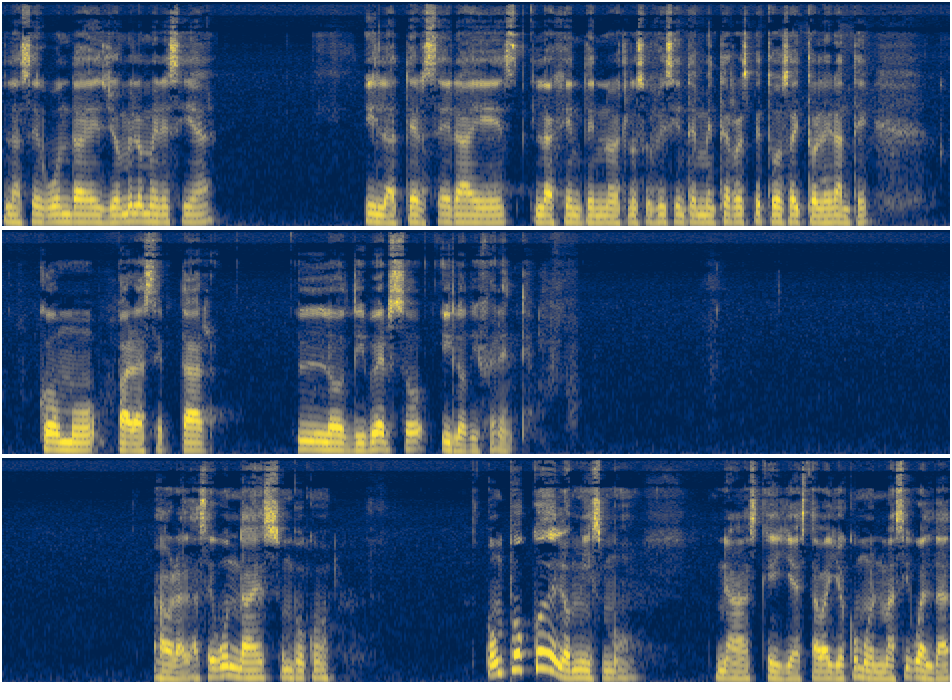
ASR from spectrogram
La segunda es yo me lo merecía. Y la tercera es la gente no es lo suficientemente respetuosa y tolerante como para aceptar lo diverso y lo diferente. Ahora, la segunda es un poco. un poco de lo mismo. Nada más que ya estaba yo como en más igualdad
